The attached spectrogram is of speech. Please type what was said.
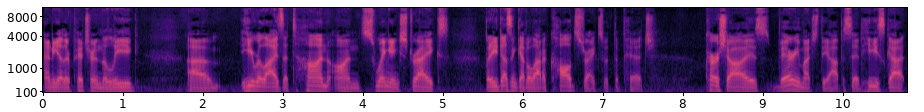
any other pitcher in the league. Um, he relies a ton on swinging strikes, but he doesn't get a lot of called strikes with the pitch. Kershaw is very much the opposite. He's got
